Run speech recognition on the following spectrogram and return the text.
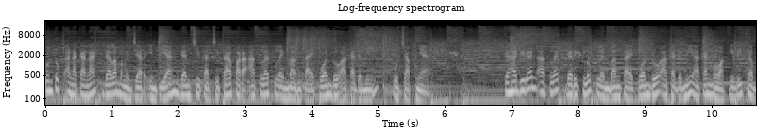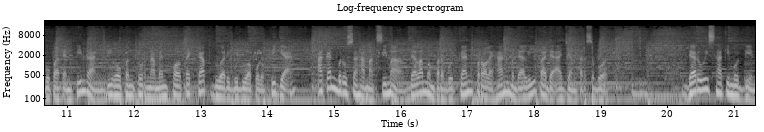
untuk anak-anak dalam mengejar impian dan cita-cita para atlet Lembang Taekwondo Academy, ucapnya. Kehadiran atlet dari klub Lembang Taekwondo Academy akan mewakili Kabupaten Pinrang di Open Turnamen Poltek Cup 2023, akan berusaha maksimal dalam memperebutkan perolehan medali pada ajang tersebut. Darwis Hakimuddin,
